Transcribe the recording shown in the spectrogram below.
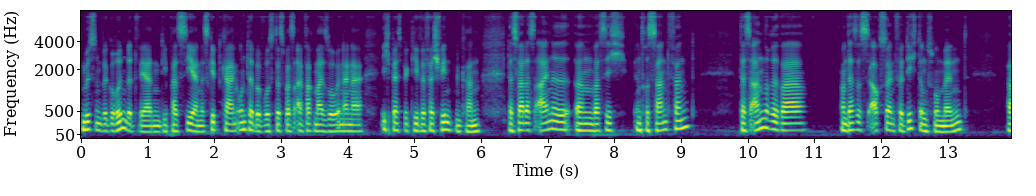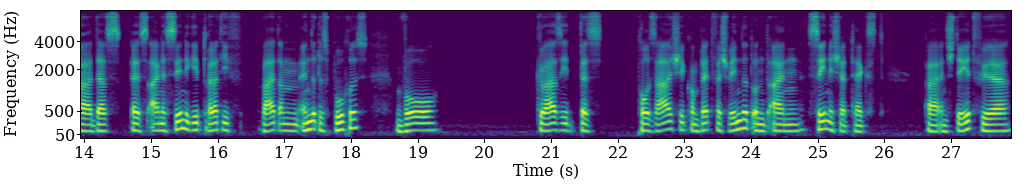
müssen begründet werden, die passieren. Es gibt kein Unterbewusstes, was einfach mal so in einer Ich-Perspektive verschwinden kann. Das war das eine, ähm, was ich interessant fand. Das andere war, und das ist auch so ein Verdichtungsmoment, äh, dass es eine Szene gibt, relativ weit am Ende des Buches, wo quasi das Prosaische komplett verschwindet und ein szenischer Text äh, entsteht für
